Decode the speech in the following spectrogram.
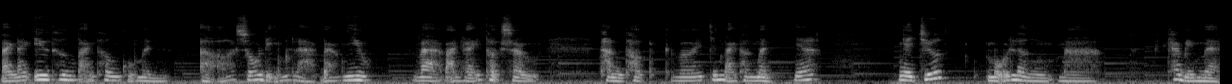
bạn đang yêu thương bản thân của mình ở số điểm là bao nhiêu? Và bạn hãy thật sự thành thật với chính bản thân mình nhé. Ngày trước, mỗi lần mà kha bị mệt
